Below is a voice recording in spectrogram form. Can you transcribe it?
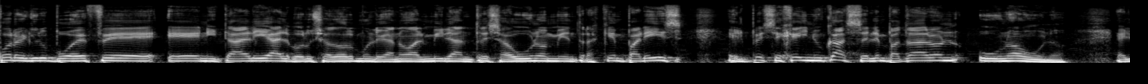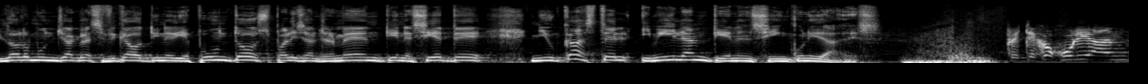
Por el grupo F en Italia, el Borussia Dortmund le ganó al Milan 3 a 1, mientras que en París el PSG y Newcastle empataron 1 a 1. El Dortmund ya clasificado tiene 10 puntos, Paris Saint-Germain tiene 7, Newcastle y Milan tienen 5 unidades. Festejó Julián.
